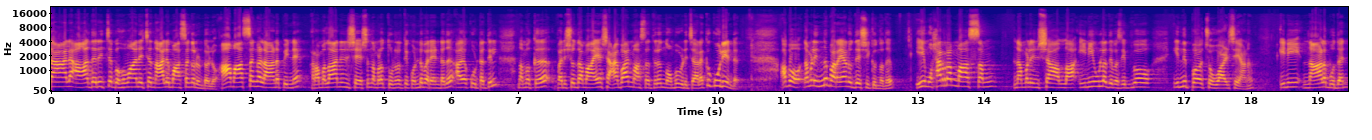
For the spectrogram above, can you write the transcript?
താല ആദരിച്ച ബഹുമാനിച്ച നാല് മാസങ്ങളുണ്ടല്ലോ. ആ മാസങ്ങളാണ് പിന്നെ റമദാനിന് ശേഷം നമ്മൾ തുടർത്തി കൊണ്ടുവരേണ്ടത്. ആ കൂട്ടത്തിൽ നമുക്ക് പരിശുദ്ധമായ ഷാബാൻ മാസത്തിൽ നോമ്പ് പിടിച്ചാലൊക്കെ കൂലിയുണ്ട്. അപ്പോൾ നമ്മൾ ഇന്ന് പറയാൻ ഉദ്ദേശിക്കുന്നത് ഈ മുഹറം മാസം നമ്മൾ ഇൻഷാ അള്ളാ ഇനിയുള്ള ദിവസം ഇപ്പോൾ ഇന്നിപ്പോൾ ചൊവ്വാഴ്ചയാണ്. ഇനി നാളെ ബുധൻ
